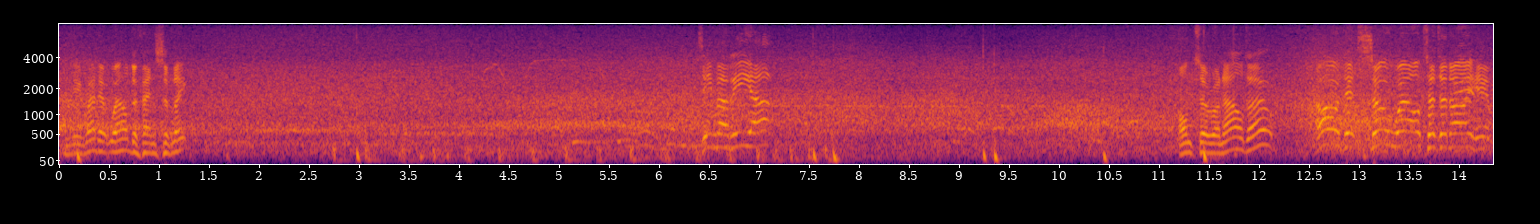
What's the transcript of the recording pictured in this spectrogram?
And he read it well defensively. Di Maria. Onto Ronaldo. Oh, did so well to deny him.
